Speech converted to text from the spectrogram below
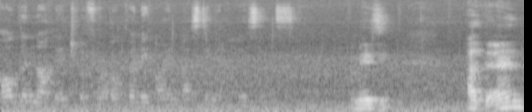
all the knowledge before opening or investing in a business. Amazing. At the end,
